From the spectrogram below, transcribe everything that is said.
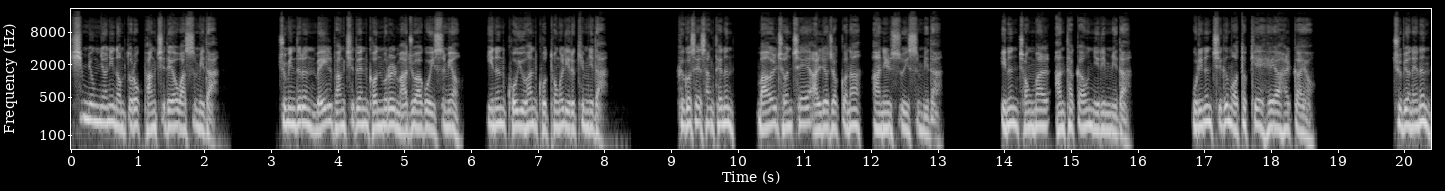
16년이 넘도록 방치되어 왔습니다. 주민들은 매일 방치된 건물을 마주하고 있으며 이는 고유한 고통을 일으킵니다. 그것의 상태는 마을 전체에 알려졌거나 아닐 수 있습니다. 이는 정말 안타까운 일입니다. 우리는 지금 어떻게 해야 할까요? 주변에는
